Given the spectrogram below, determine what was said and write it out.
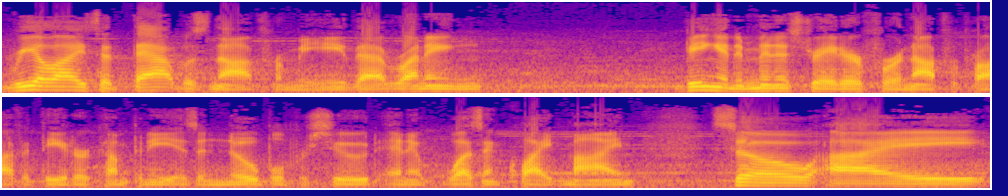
realized that that was not for me. That running, being an administrator for a not-for-profit theater company is a noble pursuit, and it wasn't quite mine. So I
